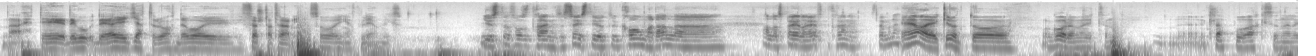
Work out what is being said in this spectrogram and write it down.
nej, det, det, det gick jättebra. Det var ju i första träningen så var det inga problem liksom. Just den första träningen så sägs det ju att du kramade alla, alla spelare efter träningen. Stämmer det? Ja, jag gick runt och, och gav dem en liten eh, klapp på axeln eller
